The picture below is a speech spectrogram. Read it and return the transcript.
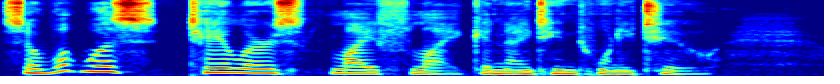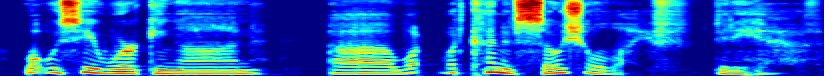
So what was Taylor's life like in 1922? What was he working on? Uh, what what kind of social life did he have?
